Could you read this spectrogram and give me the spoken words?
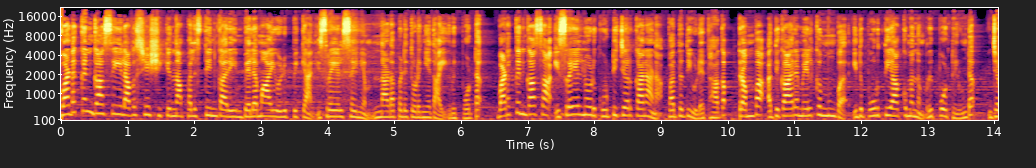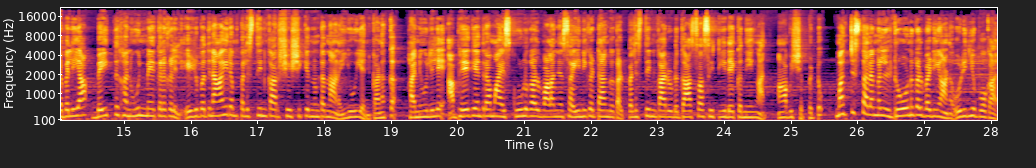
വടക്കൻ ഗാസയിൽ അവശേഷിക്കുന്ന പലസ്തീൻകാരെയും ബലമായി ഒഴിപ്പിക്കാൻ ഇസ്രയേൽ സൈന്യം നടപടി തുടങ്ങിയതായി റിപ്പോർട്ട്. വടക്കൻ ഗാസ ഇസ്രയേലിനോട് കൂട്ടിച്ചേർക്കാനാണ് പദ്ധതിയുടെ ഭാഗം. ട്രംപ് അധികാരമേൽക്കും മുമ്പ് ഇത് പൂർത്തിയാക്കുമെന്നും റിപ്പോർട്ടിലുണ്ട്. ജബലിയ ബെയ്ത്ത് ഹനൂൻ മേഖലകളിൽ എഴുപതിനായിരം പലസ്തീൻകാർ ശേഷിക്കുന്നുണ്ടെന്നാണ് യു എൻ കണക്ക്. ഹനൂലിലെ അഭയകേന്ദ്രമായ സ്കൂളുകൾ വളഞ്ഞ സൈനിക ടാങ്കുകൾ പലസ്തീൻകാരോട് ഗാസ സിറ്റിയിലേക്ക് നീങ്ങാൻ ആവശ്യപ്പെട്ടു. മറ്റ് സ്ഥലങ്ങളിൽ ഡ്രോണുകൾ വഴിയാണ് ഒഴിഞ്ഞുപോകാൻ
